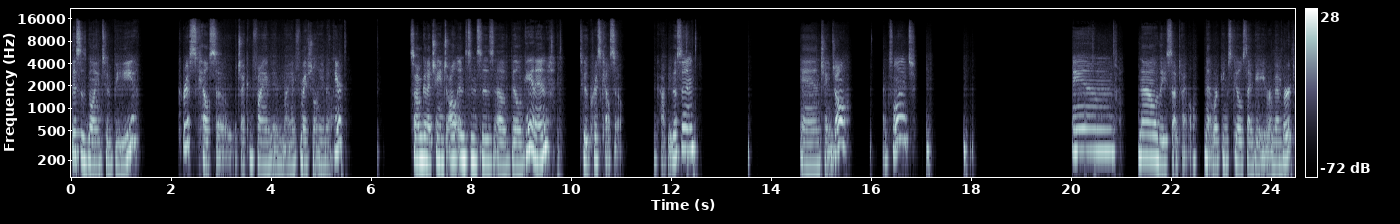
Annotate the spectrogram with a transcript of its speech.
this is going to be Chris Kelso, which I can find in my informational email here. So I'm going to change all instances of Bill Gannon to Chris Kelso. Copy this in and change all. Excellent. And now the subtitle, networking skills that get you remembered.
